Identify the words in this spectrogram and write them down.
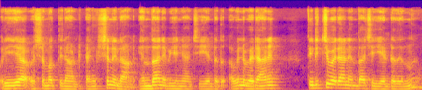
വലിയ വിഷമത്തിലാണ് ടെൻഷനിലാണ്. എന്താ നബിയെ ഞാൻ ചെയ്യേണ്ടത്? അവന് വരാൻ തിരിച്ചു വരാൻ എന്താ ചെയ്യേണ്ടതെന്ന്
